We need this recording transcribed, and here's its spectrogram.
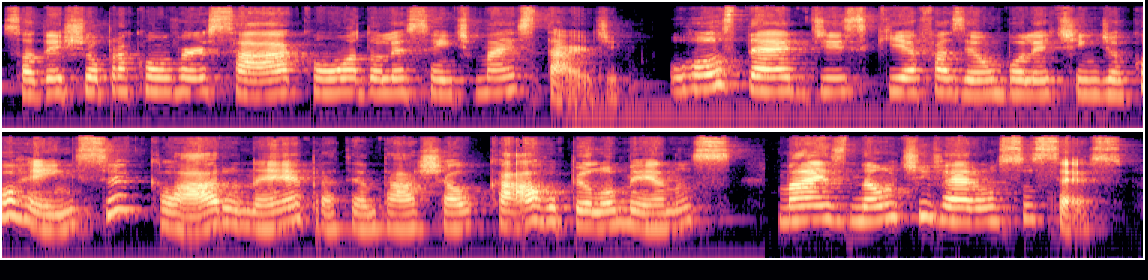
Só deixou para conversar com o adolescente mais tarde. O Rosted disse que ia fazer um boletim de ocorrência, claro, né, para tentar achar o carro pelo menos, mas não tiveram sucesso.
